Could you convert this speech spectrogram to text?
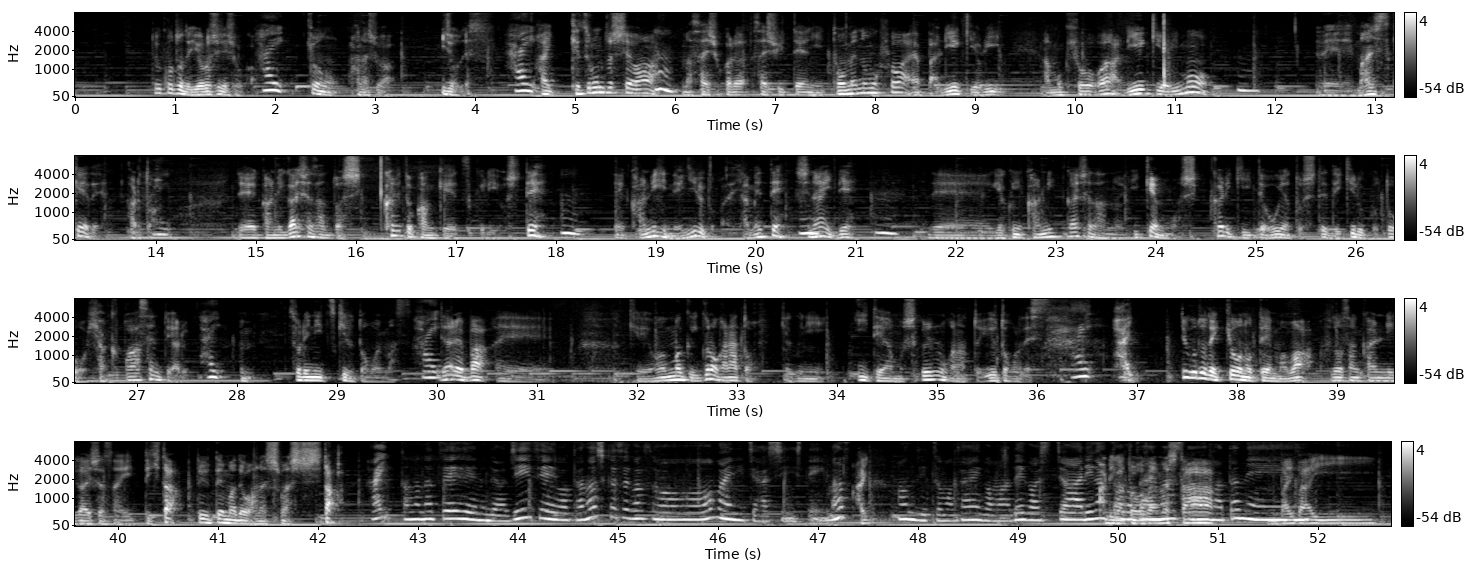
ということでよろしいでしょうか？はい。今日の話は以上です。はい。はい。結論としては、うん。まあ、最初から最初言ったように当面の目標はやっぱ利益よりあ目標は利益よりも、うん。えー満室経営であると、はい。で管理会社さんとはしっかりと関係作りをして、うん。ね管理費値切るとかでやめてしないで、うん。で逆に管理会社さんの意見もしっかり聞いて親としてできることを100%やる、はい。うん、それに尽きると思います。はい。であれば、えー経営はうまくいくのかなと逆にいい提案もしてくれるのかなというところです。はい。はい。ということで今日のテーマは不動産管理会社さんへ行ってきたというテーマでお話ししました。ははい。友達 FM では人生を楽しく過ごす方法を毎日発信しています。はい。本日も最後までご視聴ありがとうございましございました。たまたねバイバイ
